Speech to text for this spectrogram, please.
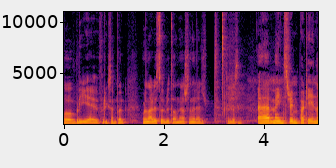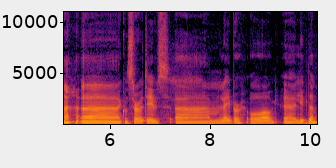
å bli i EU, f.eks. Hvordan er det i Storbritannia generelt? vil du si? Uh, Mainstream-partiene, uh, Conservatives, uh, Labour og Lib Dem,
